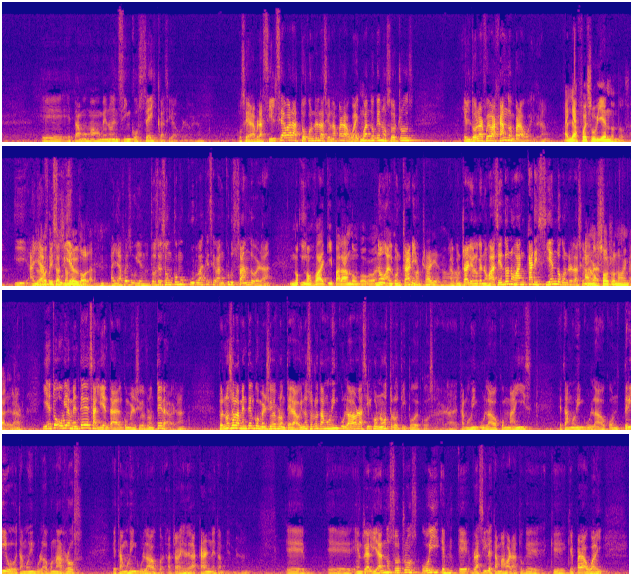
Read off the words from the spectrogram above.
Eh, estamos más o menos en 5.6 casi ahora. O sea, Brasil se abarató con relación a Paraguay mm. cuando que nosotros el dólar fue bajando en Paraguay, ¿verdad? Allá fue subiendo entonces. Y allá fue subiendo. del dólar. Mm. Allá fue subiendo. Entonces son como curvas que se van cruzando, ¿verdad? nos va equiparando un poco. No, al contrario. Al contrario, no. Al contrario, lo que nos va haciendo nos va encareciendo con relación a, a nosotros nos encarece. Claro. Y esto obviamente desalienta el comercio de frontera, ¿verdad? Pero no solamente el comercio de frontera, hoy nosotros estamos vinculados a Brasil con otro tipo de cosas, Estamos vinculados con maíz, estamos vinculados con trigo, estamos vinculados con arroz, estamos vinculados a través de la carne también, eh, eh, en realidad nosotros hoy eh, Brasil está más barato que, que, Paraguay.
